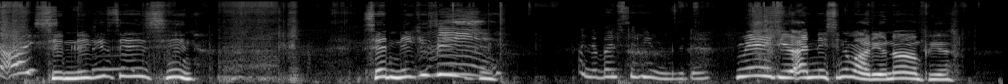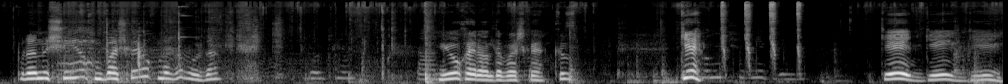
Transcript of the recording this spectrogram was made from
ay. Sen ne güzelsin. Sen ne güzelsin. Anne ben seveyim mi bir de? Ne diyor? Annesini mi arıyor? Ne yapıyor? Buranın ışığı yok mu? Başka yok mu kız burada? Yok herhalde başka. Kız gel. Gel gel gel.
